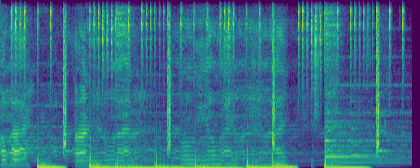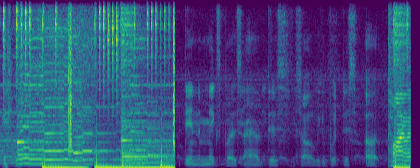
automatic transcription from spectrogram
Then the mix bus, I have this, so we can put this up. Let's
